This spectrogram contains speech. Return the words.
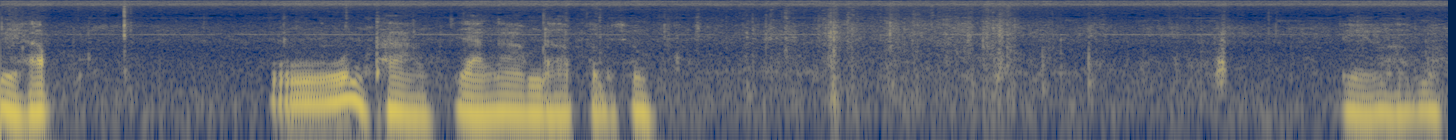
นี่ครับโอ้ยทางยางงามเลยครับท่านผู้ชม นี่นะครับเนาะ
